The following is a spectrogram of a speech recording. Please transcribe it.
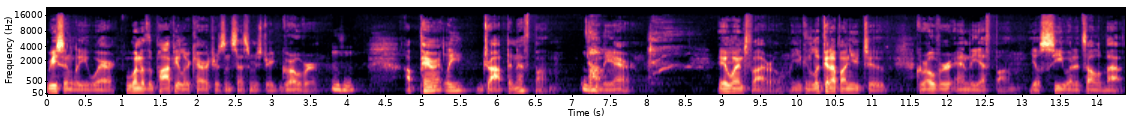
recently where one of the popular characters in sesame street grover mm-hmm apparently dropped an F bomb no. on the air. it went viral. You can look it up on YouTube Grover and the F bomb. You'll see what it's all about.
